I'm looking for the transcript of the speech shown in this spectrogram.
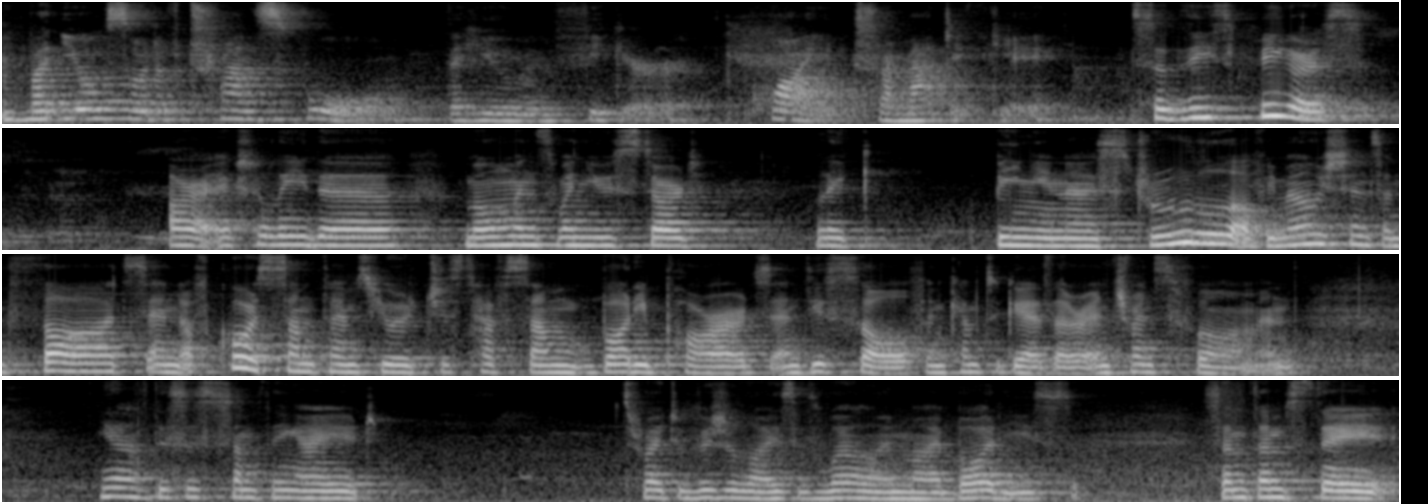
mm-hmm. but you sort of transform the human figure quite dramatically so these figures are actually the moments when you start like being in a strudel of emotions and thoughts and of course sometimes you just have some body parts and dissolve and come together and transform and yeah, this is something I try to visualize as well in my bodies. Sometimes they,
